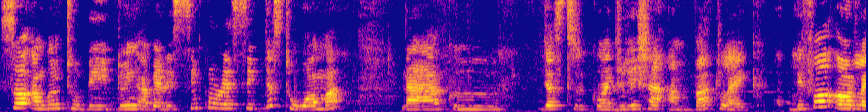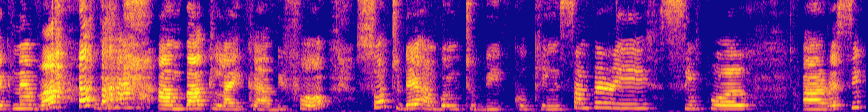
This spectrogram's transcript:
So I'm going to be doing a very simple recipe just to warm up. Na ku just kuwajulisha I'm back like before or like never. I'm back like uh, before. So today I'm going to be cooking some very simple uh, recipe.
